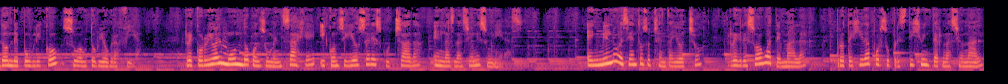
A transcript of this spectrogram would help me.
donde publicó su autobiografía, recorrió el mundo con su mensaje y consiguió ser escuchada en las Naciones Unidas. En 1988 regresó a Guatemala, protegida por su prestigio internacional,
